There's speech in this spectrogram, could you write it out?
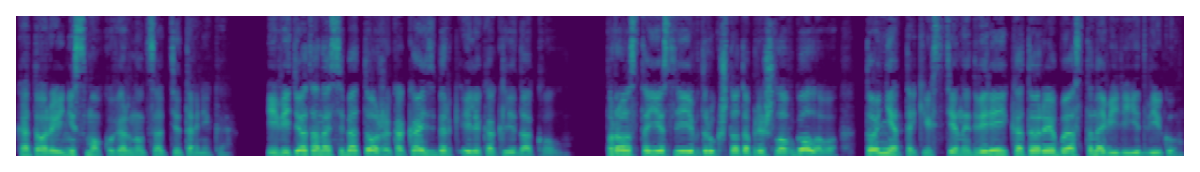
который не смог увернуться от Титаника. И ведет она себя тоже как айсберг или как ледокол. Просто если ей вдруг что-то пришло в голову, то нет таких стен и дверей, которые бы остановили Едвигу.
